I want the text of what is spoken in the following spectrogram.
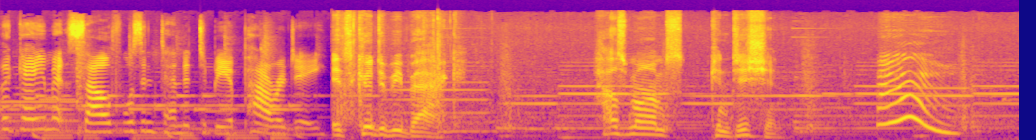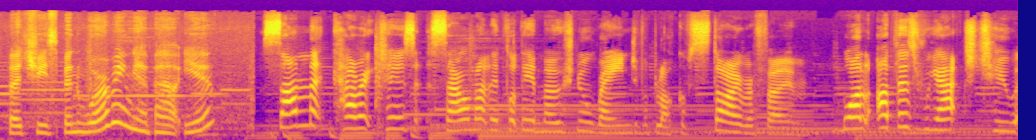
the game itself was intended to be a parody. It's good to be back. How's Mom's condition? Hmm, but she's been worrying about you. Some characters sound like they've got the emotional range of a block of styrofoam, while others react to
